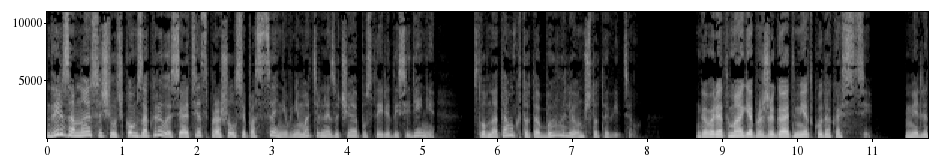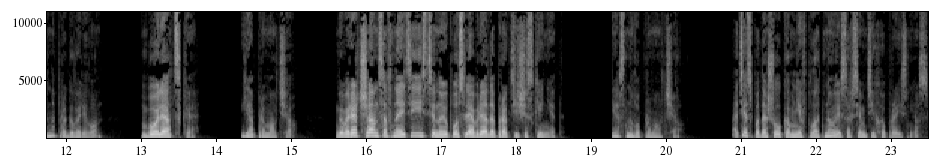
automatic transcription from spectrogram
Дверь за мной со щелчком закрылась, и отец прошелся по сцене, внимательно изучая пустые ряды сидений, словно там кто-то был или он что-то видел. «Говорят, магия прожигает метку до кости», — медленно проговорил он. Боль адская. Я промолчал. Говорят, шансов найти истину и после обряда практически нет. Я снова промолчал. Отец подошел ко мне вплотную и совсем тихо произнес:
